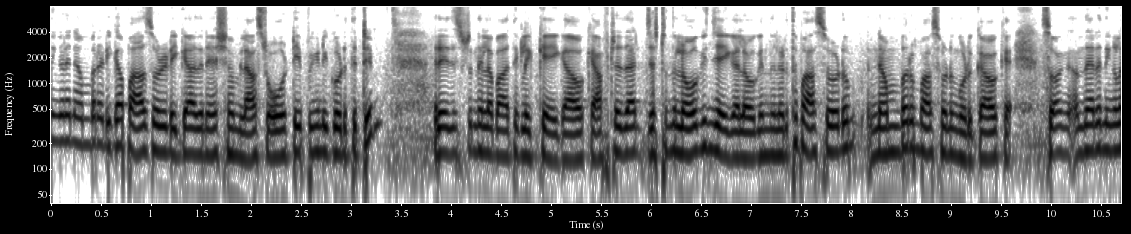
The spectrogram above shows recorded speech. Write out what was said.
നിങ്ങളുടെ നമ്പർ അടിക്കുക പാസ്വേഡ് അടിക്കുക അതിനുശേഷം ലാസ്റ്റ് ഒ ടി പി കൂടി കൊടുത്തിട്ട് രജിസ്റ്റർ എന്നുള്ള ഭാഗത്ത് ക്ലിക്ക് ചെയ്യുക. ഓക്കെ ആഫ്റ്റർ ദാറ്റ് ജസ്റ്റ് ഒന്ന് ലോഗിൻ ചെയ്യുക. ലോഗിൻ എന്നുള്ളടുത്ത് പാസ്വേഡും നമ്പറും പാസ്വേഡും കൊടുക്കുക ഓക്കെ. സോ അന്നേരം നിങ്ങൾ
